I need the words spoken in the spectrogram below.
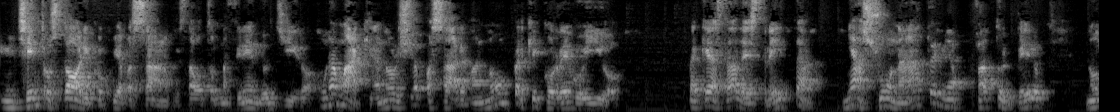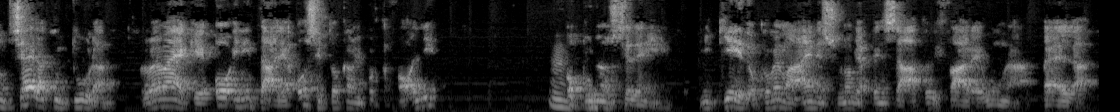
in centro storico qui a Bassano, che stavo tornando finendo il giro, una macchina non riusciva a passare, ma non perché correvo io, perché la strada è stretta, mi ha suonato e mi ha fatto il pelo non c'è la cultura. Il problema è che o in Italia o si toccano i portafogli mm. oppure non succede niente. Mi chiedo come mai nessuno abbia pensato di fare una bella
